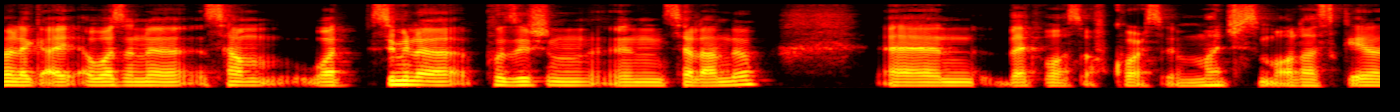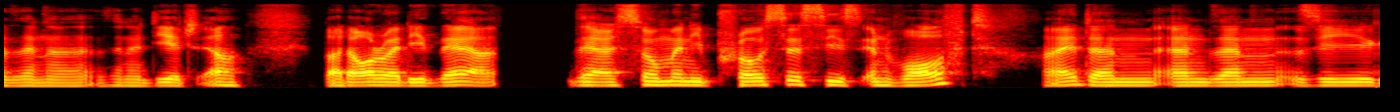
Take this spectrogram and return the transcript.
like I, I was in a somewhat similar position in Zalando, and that was of course a much smaller scale than a than a DHL, but already there there are so many processes involved, right? And and then the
